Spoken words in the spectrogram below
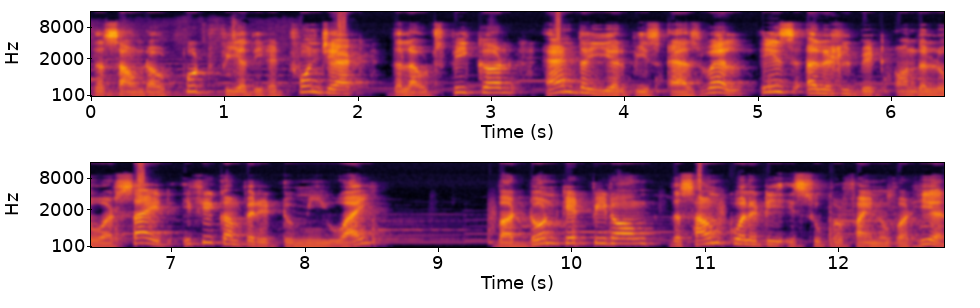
the sound output via the headphone jack, the loudspeaker and the earpiece as well is a little bit on the lower side if you compare it to MIUI. But don't get me wrong, the sound quality is super fine over here.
